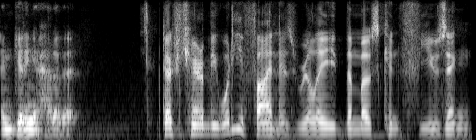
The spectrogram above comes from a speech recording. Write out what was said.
and getting ahead of it. Dr. Chernoby, what do you find is really the most confusing?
